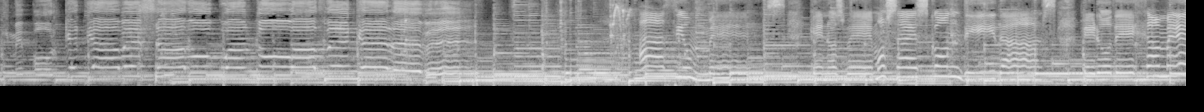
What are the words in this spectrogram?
Dime por qué te ha besado, cuánto hace que le ve. Hace un mes que nos vemos a escondidas, pero déjame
